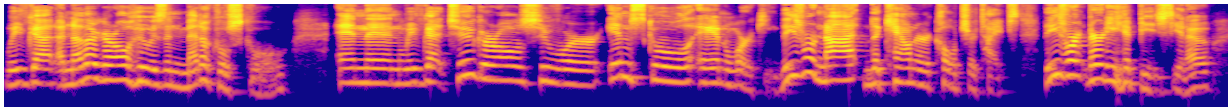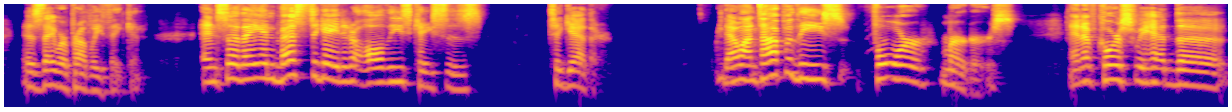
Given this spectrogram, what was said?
We've got another girl who is in medical school. And then we've got two girls who were in school and working. These were not the counterculture types. These weren't dirty hippies, you know as they were probably thinking. And so they investigated all these cases together. Now, on top of these four murders, and of course, we had the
